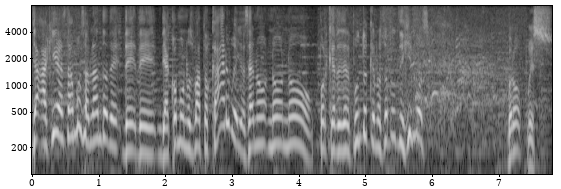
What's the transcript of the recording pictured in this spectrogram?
ya aquí estamos hablando de, de, de- de a cómo nos va a tocar, güey. O sea, no, no, no. Porque desde el punto que nosotros dijimos, bro, pues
